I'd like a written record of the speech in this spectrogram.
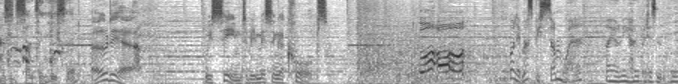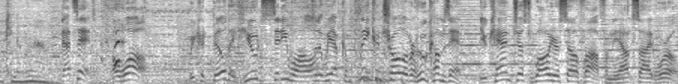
Was it something he said? Oh dear. We seem to be missing a corpse. Uh-oh. Well, it must be somewhere. I only hope it isn't walking around. That's it. A wall. We could build a huge city wall so that we have complete control over who comes in. You can't just wall yourself off from the outside world.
